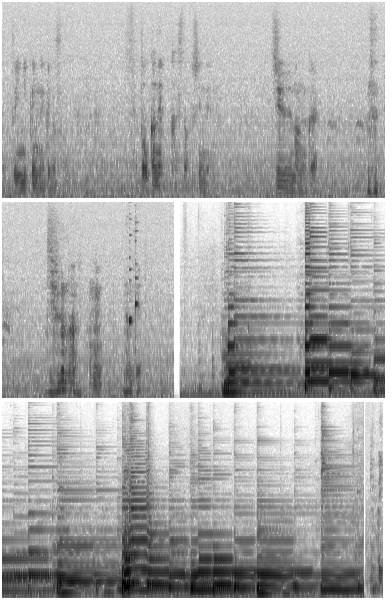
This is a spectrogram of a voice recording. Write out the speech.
ちょっと言いにくいんだけどさちょっとお金貸してほしいんだよね。10万くらい。10万？うん。なんではい。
